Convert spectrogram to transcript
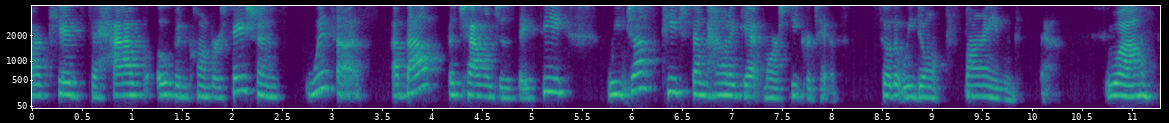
our kids to have open conversations with us about the challenges they see. We just teach them how to get more secretive so that we don't find them. Wow.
